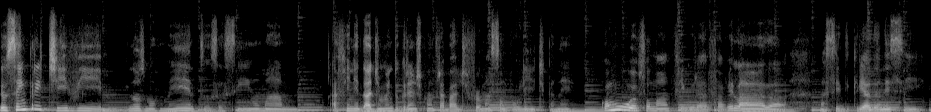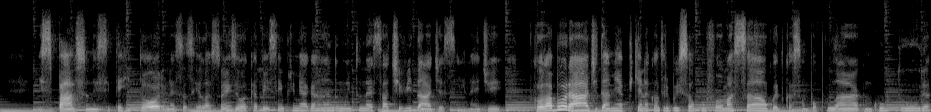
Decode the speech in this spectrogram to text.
Eu sempre tive nos movimentos assim uma afinidade muito grande com o trabalho de formação política, né? Como eu sou uma figura favelada, nascida e criada nesse espaço, nesse território, nessas relações, eu acabei sempre me agarrando muito nessa atividade, assim, né? De colaborar, de dar minha pequena contribuição com formação, com educação popular, com cultura.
